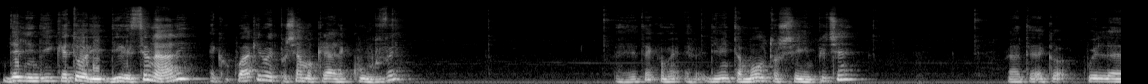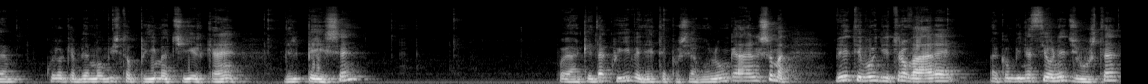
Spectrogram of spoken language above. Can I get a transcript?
degli indicatori direzionali, ecco qua che noi possiamo creare curve, vedete come diventa molto semplice. Guardate, ecco, quel, quello che abbiamo visto prima circa eh, del pese, poi anche da qui, vedete, possiamo allungare, insomma, vedete voi di trovare la combinazione giusta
